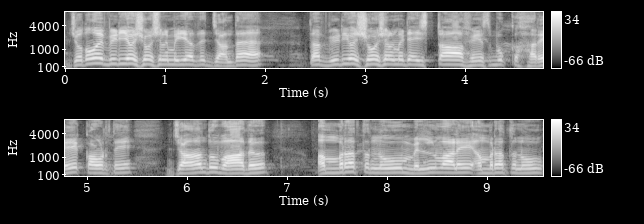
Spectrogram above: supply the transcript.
ਜਦੋਂ ਇਹ ਵੀਡੀਓ ਸੋਸ਼ਲ ਮੀਡੀਆ ਤੇ ਜਾਂਦਾ ਹੈ ਤਾਂ video social media insta, Facebook ਹਰੇਕ ਅਕਾਊਂਟ ਤੇ ਜਾਣ ਤੋਂ ਬਾਅਦ ਅੰਮ੍ਰਿਤ ਨੂੰ ਮਿਲਣ ਵਾਲੇ, ਅੰਮ੍ਰਿਤ ਨੂੰ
